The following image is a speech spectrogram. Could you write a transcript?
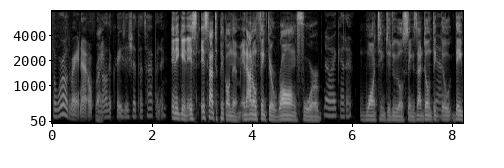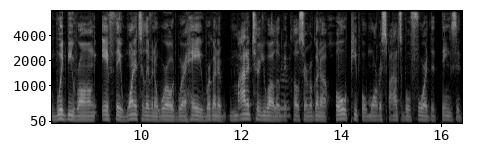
the world right now Right. and all the crazy shit that's happening. and again, it's it's not to pick on them, and I don't think they're wrong for No, I get it. wanting to do those things. I don't think Yeah. they would be wrong if they wanted to live in a world where, hey, we're going to monitor you all a little Mm-hmm. bit closer and we're going to hold people more responsible for the things that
